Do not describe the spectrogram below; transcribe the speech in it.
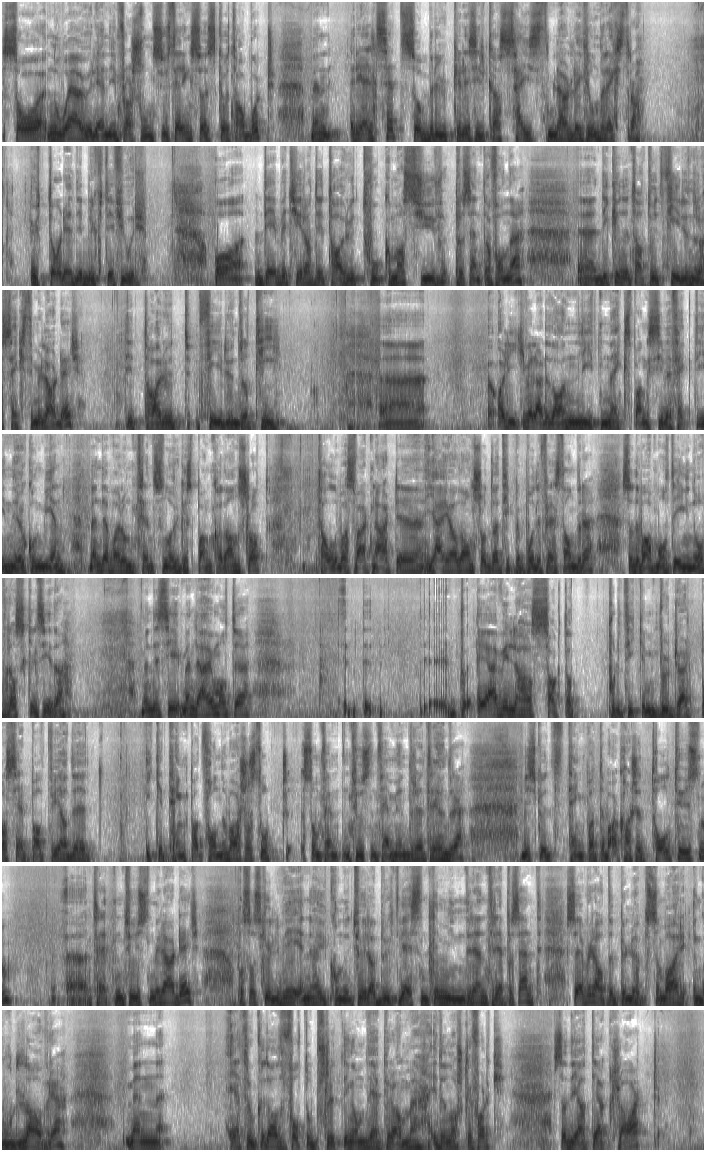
så Noe er jo ren inflasjonsjustering, så det skal vi ta bort. Men reelt sett så bruker de ca. 16 milliarder kroner ekstra utover det de brukte i fjor. Og Det betyr at de tar ut 2,7 av fondet. Eh, de kunne tatt ut 460 milliarder. De tar ut 410. Og eh, Likevel er det da en liten ekspansiv effekt inn i økonomien. Men det var omtrent som Norges Bank hadde anslått. Tallet var svært nært det jeg hadde anslått, jeg tipper på de fleste andre. Så det var på en måte ingen overraskelse i det. Men det, men det er jo en måte Jeg ville ha sagt at politikken burde vært basert på at vi hadde ikke tenkt på at fondet var så stort som 15 500-300. Vi skulle tenkt på at det var kanskje 12 000. 13 000 milliarder. Og så skulle vi i en høykonjunktur ha brukt vesentlig mindre enn 3% Så jeg ville hatt et beløp som var en god lavere. Men jeg tror ikke det hadde fått oppslutning om det programmet i det norske folk. Så det at de har klart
